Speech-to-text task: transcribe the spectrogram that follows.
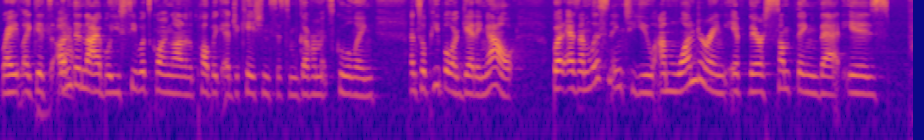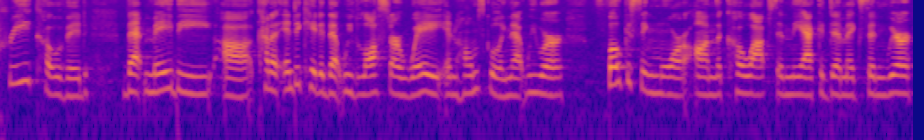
right? Like it's yeah. undeniable. You see what's going on in the public education system, government schooling, and so people are getting out. But as I'm listening to you, I'm wondering if there's something that is pre COVID that maybe uh, kind of indicated that we lost our way in homeschooling, that we were focusing more on the co-ops and the academics and we're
